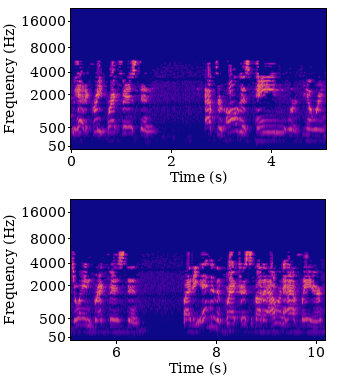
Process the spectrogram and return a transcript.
we had a great breakfast and after all this pain, we're you know we're enjoying breakfast, and by the end of the breakfast, about an hour and a half later,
